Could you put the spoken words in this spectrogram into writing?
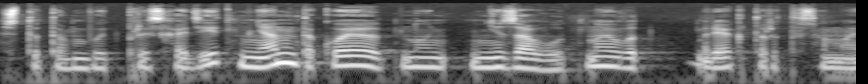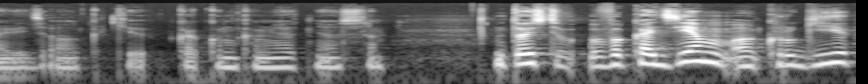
что там будет происходить. Меня на такое ну, не зовут. Ну и вот ректор ты сама видела, какие, как он ко мне отнесся. Ну, то есть в академ э, круги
